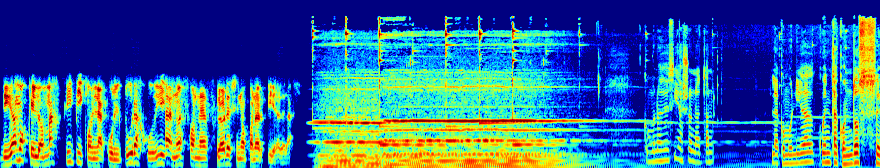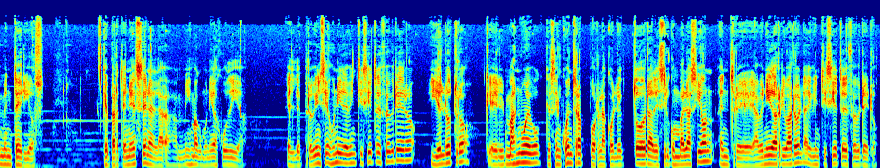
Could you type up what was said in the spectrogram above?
Digamos que lo más típico en la cultura judía no es poner flores, sino poner piedras. Nos decía Jonathan, la comunidad cuenta con dos cementerios, que pertenecen a la misma comunidad judía. El de Provincias Unidas 27 de febrero y el otro, que es el más nuevo, que se encuentra por la colectora de circunvalación entre Avenida Rivarola y 27 de febrero.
